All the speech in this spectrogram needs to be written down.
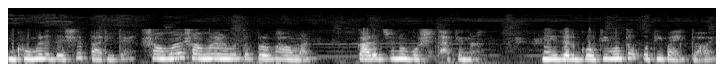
ঘুমের দেশে পাড়ি দেয়। সময় সময়ের মতো প্রবাহমান। কারোর জন্য বসে থাকে না। নিজের গতিমতো অতিবাহিত হয়।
